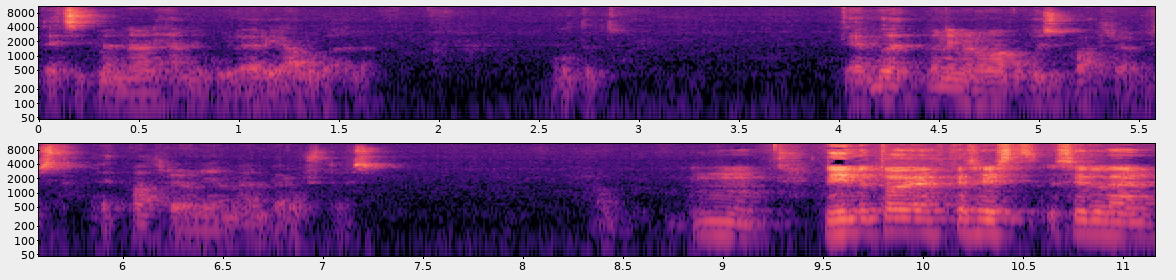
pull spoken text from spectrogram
Että sitten mennään ihan niin kuin eri alueelle. Mutta et- mä nimenomaan puhuisin Patreonista. Että Patreonia mä en perustaisi. Mm. Niin no toi ehkä siis silleen,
